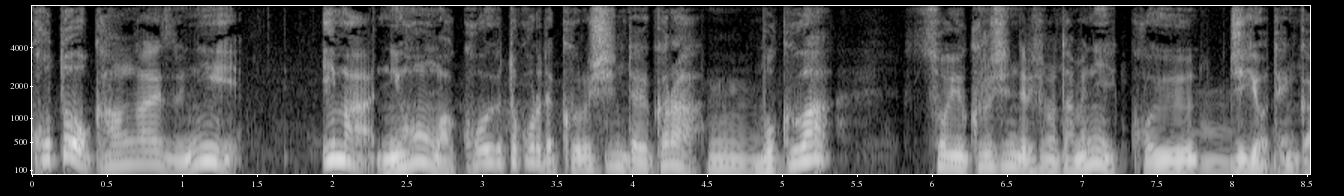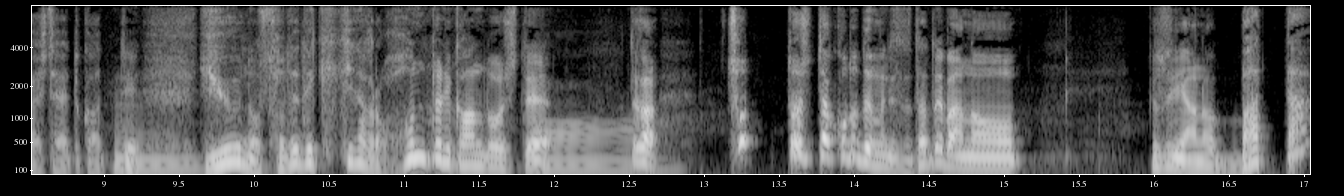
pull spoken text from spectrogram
ことを考えずに今日本はこういうところで苦しんでるから、うん、僕はそういう苦しんでる人のためにこういう事業を展開したいとかっていうのを袖で聞きながら本当に感動してだからちょっとしたことでもいいんです。例えばあの要するにあのバッタ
